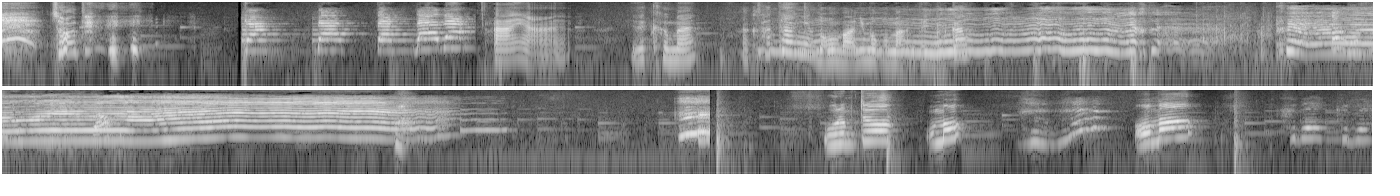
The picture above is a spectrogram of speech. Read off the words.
정태. 딱딱딱따닥. 아야. 이제 그만. 아, 사탕이 너무 많이 먹으면 안 되니까. 울음뚝. 어머? 어머? 그래, 그래.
